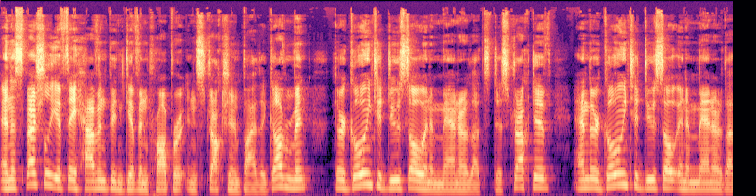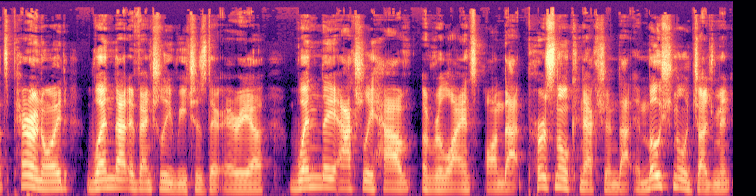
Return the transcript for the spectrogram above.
and especially if they haven't been given proper instruction by the government, they're going to do so in a manner that's destructive, and they're going to do so in a manner that's paranoid when that eventually reaches their area, when they actually have a reliance on that personal connection, that emotional judgment,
